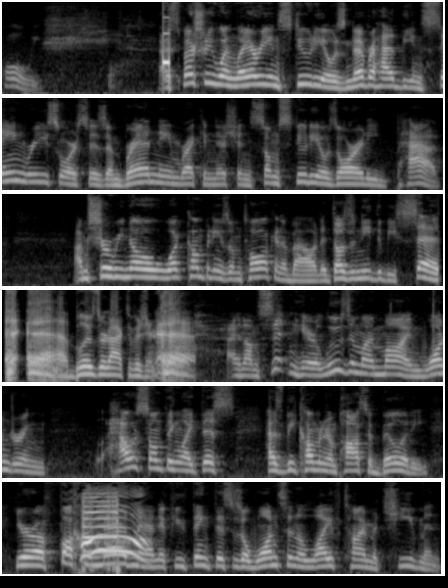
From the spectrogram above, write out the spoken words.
Holy shit. Especially when Larian Studios never had the insane resources and brand name recognition some studios already have. I'm sure we know what companies I'm talking about. It doesn't need to be said. Blizzard Activision and I'm sitting here losing my mind, wondering how something like this has become an impossibility. You're a fucking madman if you think this is a once in a lifetime achievement.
